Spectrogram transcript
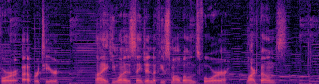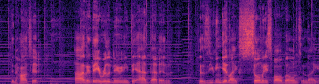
for upper tier. Like you want to exchange in a few small bones for large bones, then haunted. Uh, I think they really do need to add that in, because you can get like so many small bones in like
